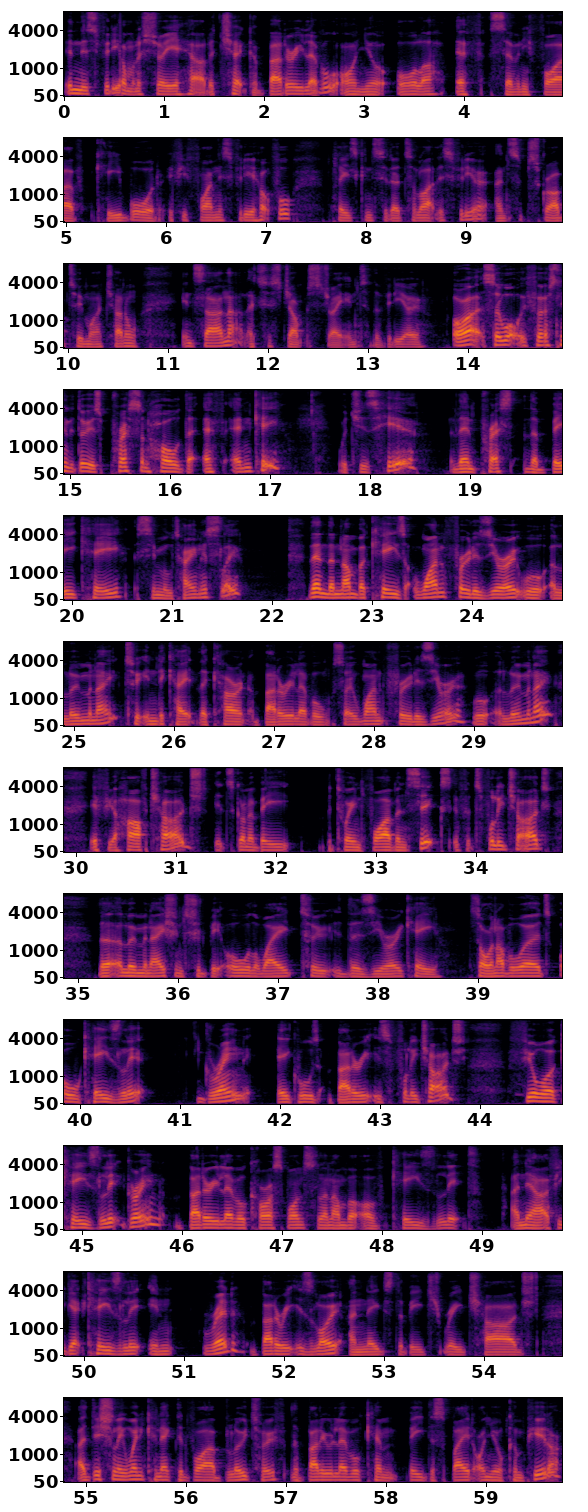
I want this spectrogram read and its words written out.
In this video, I'm going to show you how to check a battery level on your Aula F75 keyboard. If you find this video helpful, please consider to like this video and subscribe to my channel. In saying that, let's just jump straight into the video. Alright, so what we first need to do is press and hold the FN key, which is here, and then press the B key simultaneously. Then the number keys 1 through to 0 will illuminate to indicate the current battery level. So 1 through to 0 will illuminate. If you're half charged, it's going to be between 5 and 6. If it's fully charged, the illumination should be all the way to the 0 key. So in other words, all keys lit green equals battery is fully charged. Fewer keys lit green, battery level corresponds to the number of keys lit. And now if you get keys lit in red, battery is low and needs to be recharged. Additionally, when connected via Bluetooth, the battery level can be displayed on your computer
